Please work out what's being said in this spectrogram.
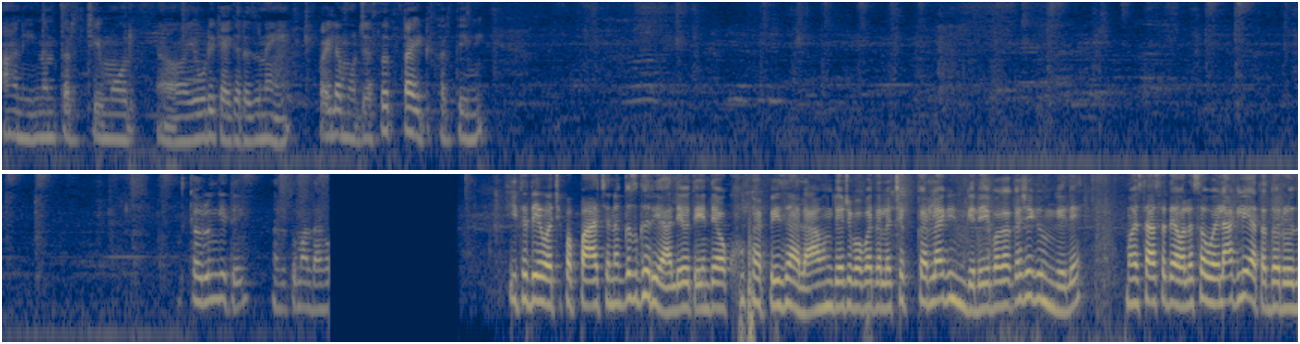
आणि नंतरचे मोर एवढे काय करायचं नाही पहिला मोर जास्त टाईट करते मी. करून घेते. आता तुम्हाला दाखव इथं देवाचे पप्पा अचानकच घरी आले होते आणि तेव्हा खूप हॅपी झाला. मग देवाचे पप्पा त्याला चक्करला घेऊन गेले. बघा कसे घेऊन गेले. मस्त असं देवाला सवय लागली आता दररोज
